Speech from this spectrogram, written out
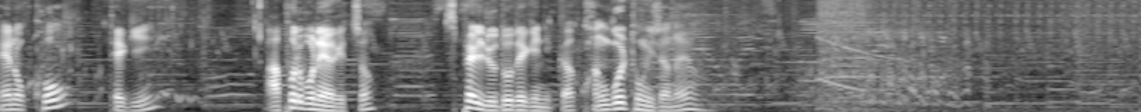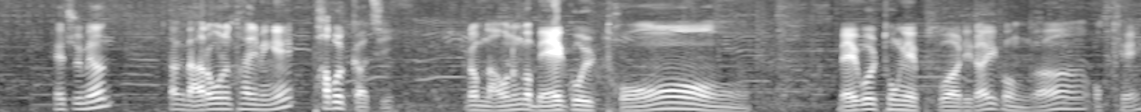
해놓고 대기 앞으로 보내야겠죠? 스펠 유도 덱이니까 광골통이잖아요. 해주면 딱 날아오는 타이밍에 파볼까지 그럼 나오는 거 매골통. 매골통의 부활이라 이건가? 오케이.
